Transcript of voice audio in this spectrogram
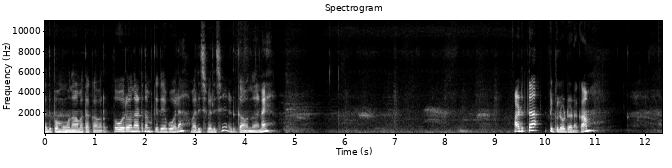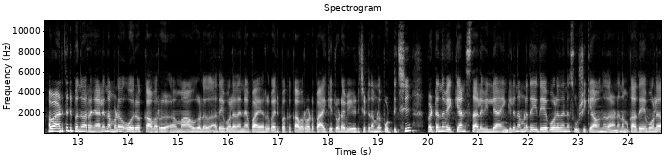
അതിപ്പോൾ മൂന്നാമത്തെ കവർ ഇപ്പോൾ ഓരോന്നായിട്ട് നമുക്ക് ഇതേപോലെ വലിച്ച് വലിച്ച് എടുക്കാവുന്നതാണേ. അടുത്ത ടിപ്പിലോട്ട് കിടക്കാം. അപ്പോൾ അടുത്ത ടിപ്പ് എന്ന് പറഞ്ഞാൽ നമ്മൾ ഓരോ കവർ മാവുകൾ അതേപോലെ തന്നെ പയർ പരിപ്പൊക്കെ കവറോടെ പാക്കറ്റോടെ മേടിച്ചിട്ട് നമ്മൾ പൊട്ടിച്ച് പെട്ടെന്ന് വെക്കാൻ സ്ഥലമില്ല എങ്കിൽ നമ്മളത് ഇതേപോലെ തന്നെ സൂക്ഷിക്കാവുന്നതാണ്. നമുക്ക് അതേപോലെ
